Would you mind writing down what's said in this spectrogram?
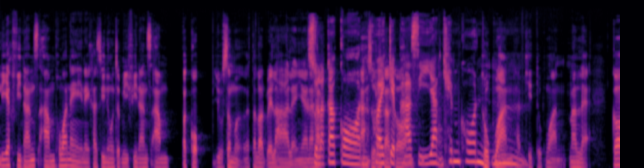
เรียกฟิน a นซ์อัมเพราะว่าในในคาสิโนจะมีฟิน a นซ์อัมประกบอยู่เสมอตลอดเวลาอะไรเงี้ยนะครับ ศุลกากรอะศุลกากรเก็บภาษีอย่างเข้มข้น ทุกวันอืมครับคิดทุกวันนั่นแหละ ก็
